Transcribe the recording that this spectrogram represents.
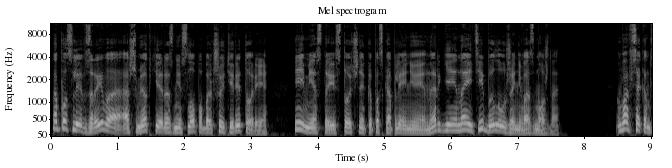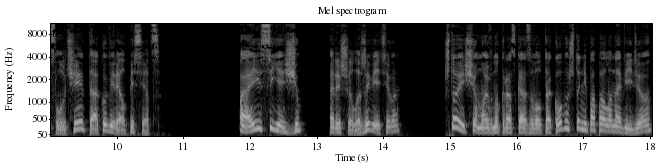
а после взрыва ошметки разнесло по большой территории — и место источника по скоплению энергии найти было уже невозможно. Во всяком случае, так уверял писец. «А и съезжу», — решила Живетева. «Что еще мой внук рассказывал такого, что не попало на видео?»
